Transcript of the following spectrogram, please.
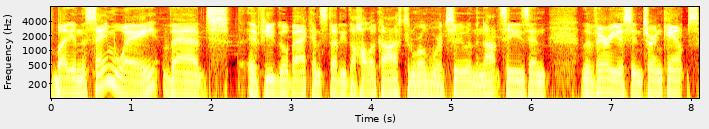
But in the same way that if you go back and study the Holocaust and World War II and the Nazis and the various intern camps,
